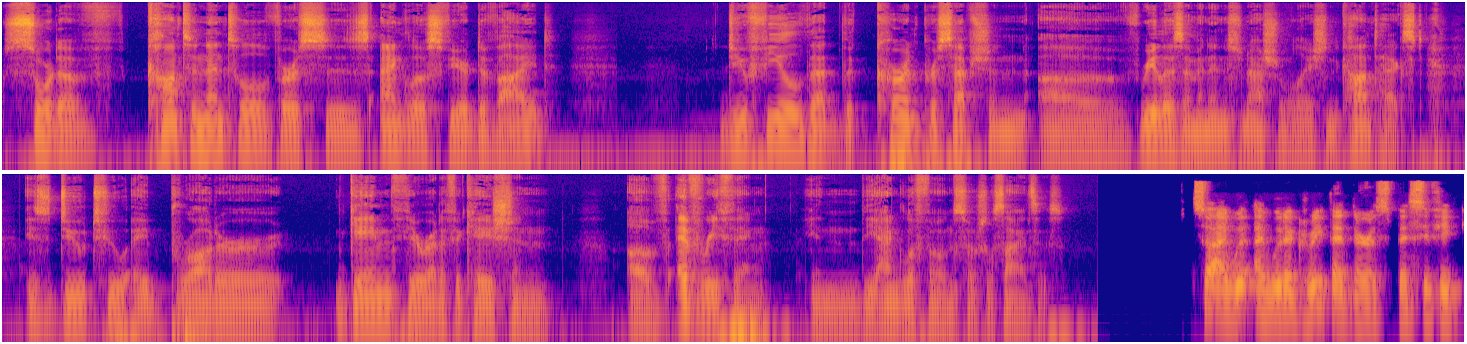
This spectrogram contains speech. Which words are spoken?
sort of continental versus Anglosphere divide? Do you feel that the current perception of realism in an international relation context is due to a broader game theoretification of everything in the Anglophone social sciences? So I would I would agree that there are specific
